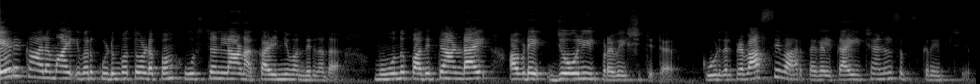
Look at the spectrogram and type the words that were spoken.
ഏറെക്കാലമായി ഇവർ കുടുംബത്തോടൊപ്പം ഹൂസ്റ്റണിലാണ് കഴിഞ്ഞു വന്നിരുന്നത്. മൂന്ന് പതിറ്റാണ്ടായി അവിടെ ജോലിയിൽ പ്രവേശിച്ചിട്ട്. കൂടുതൽ പ്രവാസി വാർത്തകൾക്കായി ചാനൽ സബ്സ്ക്രൈബ് ചെയ്യും.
